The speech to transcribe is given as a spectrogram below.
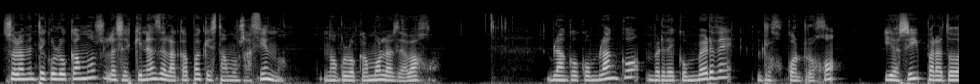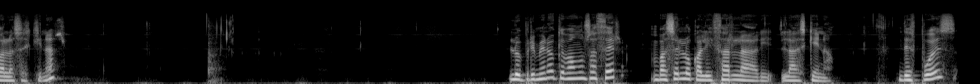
solamente colocamos las esquinas de la capa que estamos haciendo, no colocamos las de abajo. Blanco con blanco, verde con verde, rojo con rojo, y así para todas las esquinas. Lo primero que vamos a hacer va a ser localizar la, esquina. Después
